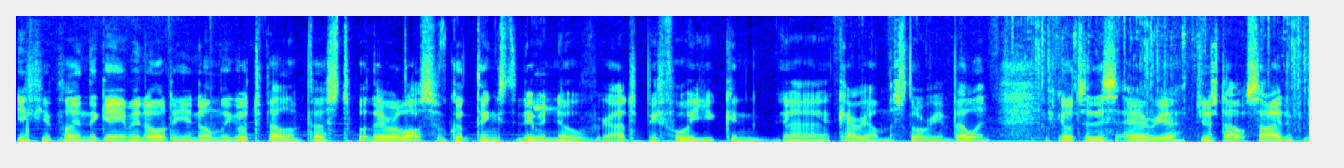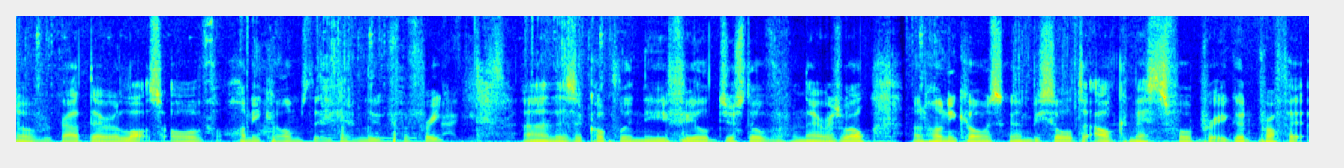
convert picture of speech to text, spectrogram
if you're playing the game in order, you normally go to Velen first, but there are lots of good things to do in Novigrad before you can uh, carry on the story in Velen. If you go to this area, just outside of Novigrad, there are lots of honeycombs that you can loot for free. Uh, there's a couple in the field just over from there as well, and honeycombs can be sold to alchemists for pretty good profit.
